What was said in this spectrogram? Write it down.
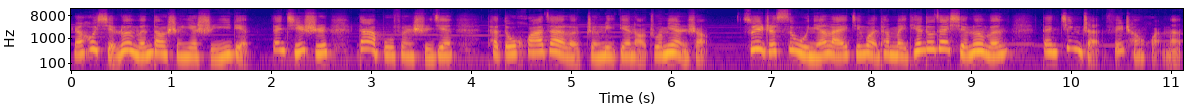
然后写论文到深夜十一点。但其实大部分时间他都花在了整理电脑桌面上。所以这四五年来，尽管他每天都在写论文，但进展非常缓慢。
